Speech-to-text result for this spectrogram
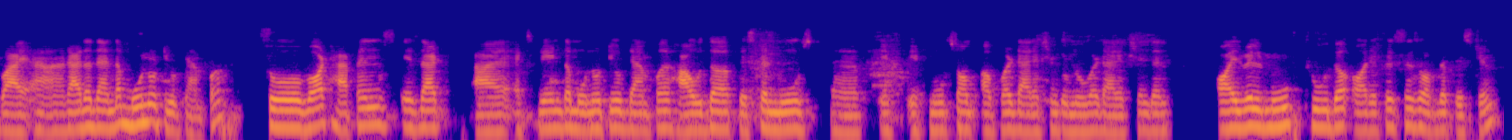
by, uh, rather than the monotube damper. So what happens is that I explained the monotube damper, how the piston moves. Uh, if it moves from upward direction to lower direction, then oil will move through the orifices of the piston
